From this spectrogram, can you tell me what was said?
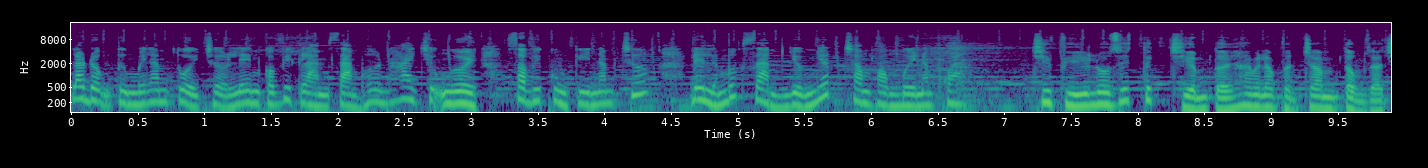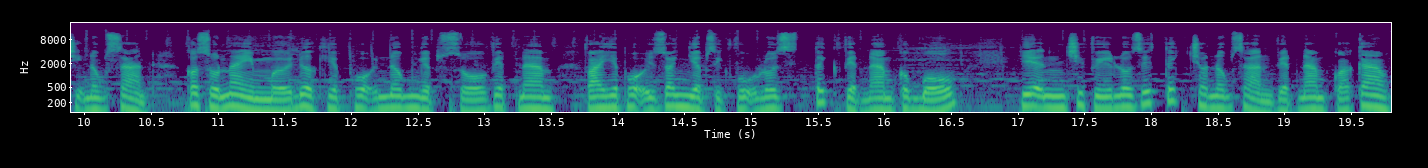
lao động từ 15 tuổi trở lên có việc làm giảm hơn 2 triệu người so với cùng kỳ năm trước. Đây là mức giảm nhiều nhất trong vòng 10 năm qua. Chi phí logistics chiếm tới 25% tổng giá trị nông sản. Con số này mới được Hiệp hội Nông nghiệp số Việt Nam và Hiệp hội Doanh nghiệp Dịch vụ Logistics Việt Nam công bố. Hiện chi phí logistics cho nông sản Việt Nam quá cao.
